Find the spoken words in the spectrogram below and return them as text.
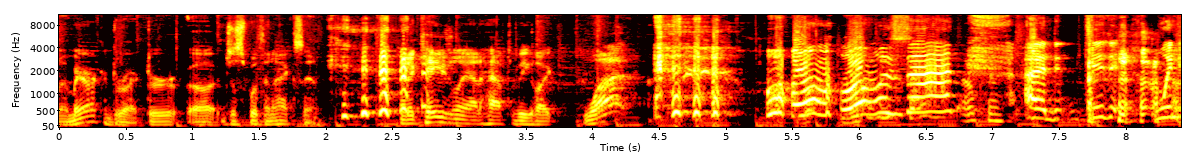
an American director, uh, just with an accent. and occasionally, I'd have to be like, "What?" what was that? Okay. Uh, did it, when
